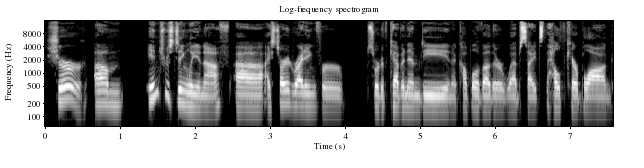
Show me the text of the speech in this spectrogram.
Sure. Um, interestingly enough, uh, I started writing for sort of Kevin MD and a couple of other websites, the healthcare blog.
